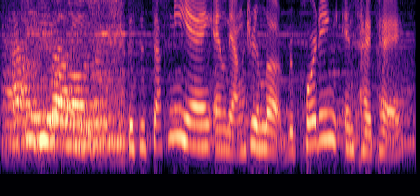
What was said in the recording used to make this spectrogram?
Happy Diwali! This is Stephanie Yang and Liang Junle reporting in Taipei.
